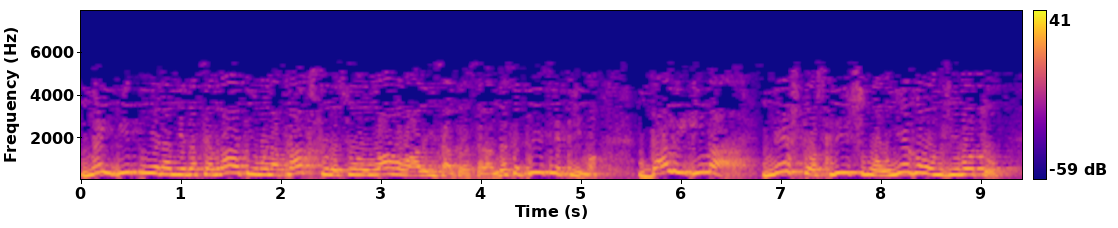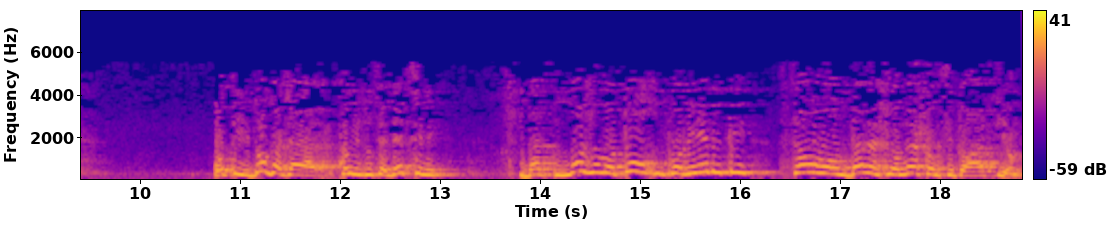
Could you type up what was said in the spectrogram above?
Najbitnije nam je da se vratimo na praksu Resulullahu a.s. Da se prisjetimo da li ima nešto slično u njegovom životu od tih događaja koji su se desili da možemo to uporediti sa ovom današnjom našom situacijom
